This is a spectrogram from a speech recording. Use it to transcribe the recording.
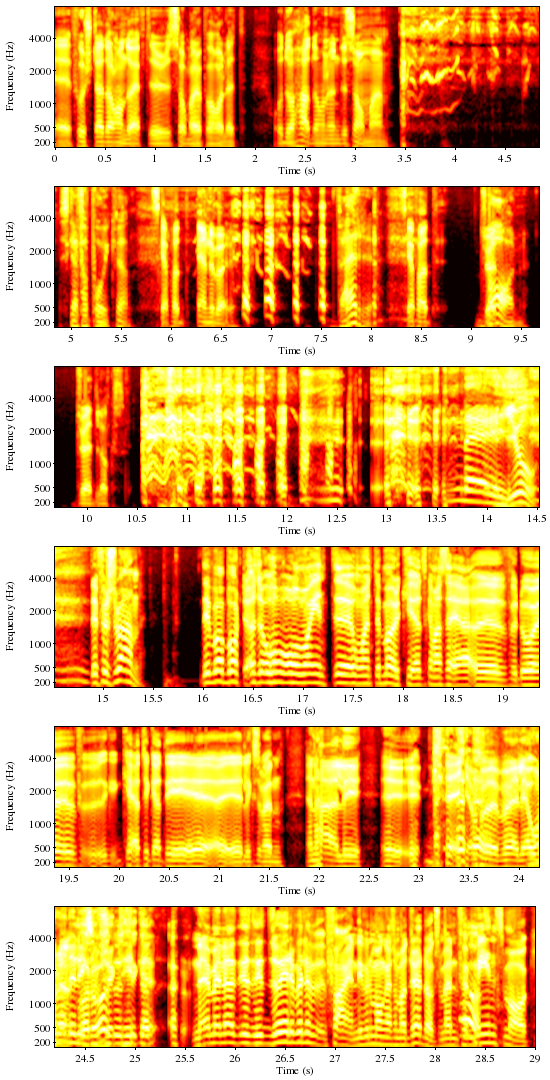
eh, första dagen då efter sommaruppehållet och då hade hon under sommaren Skaffa pojkvän. skaffat ännu värre. Värre. Skaffat dread, Barn. dreadlocks. Nej. Jo, det försvann. Det var bort, alltså hon, hon, var inte, hon var inte mörkhyad ska man säga, eh, för då eh, kan jag tycka att det är eh, liksom en, en härlig eh, grej. Får välja Hon orden. hade liksom Vadå? försökt hitta... Nej men det- då är det väl fine, det är väl många som har dreadlocks, men för Ja. min smak,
